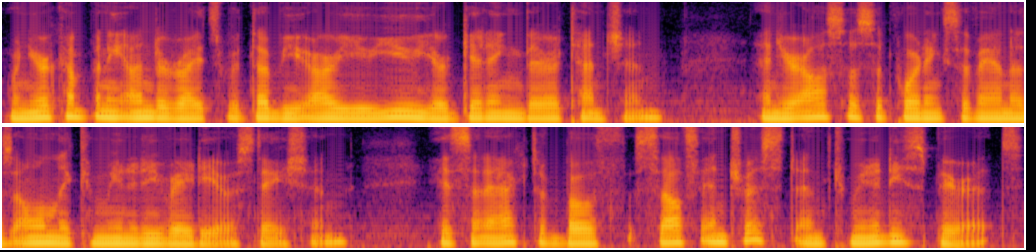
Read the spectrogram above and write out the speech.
When your company underwrites with WRUU, you're getting their attention, and you're also supporting Savannah's only community radio station. It's an act of both self interest and community spirit.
